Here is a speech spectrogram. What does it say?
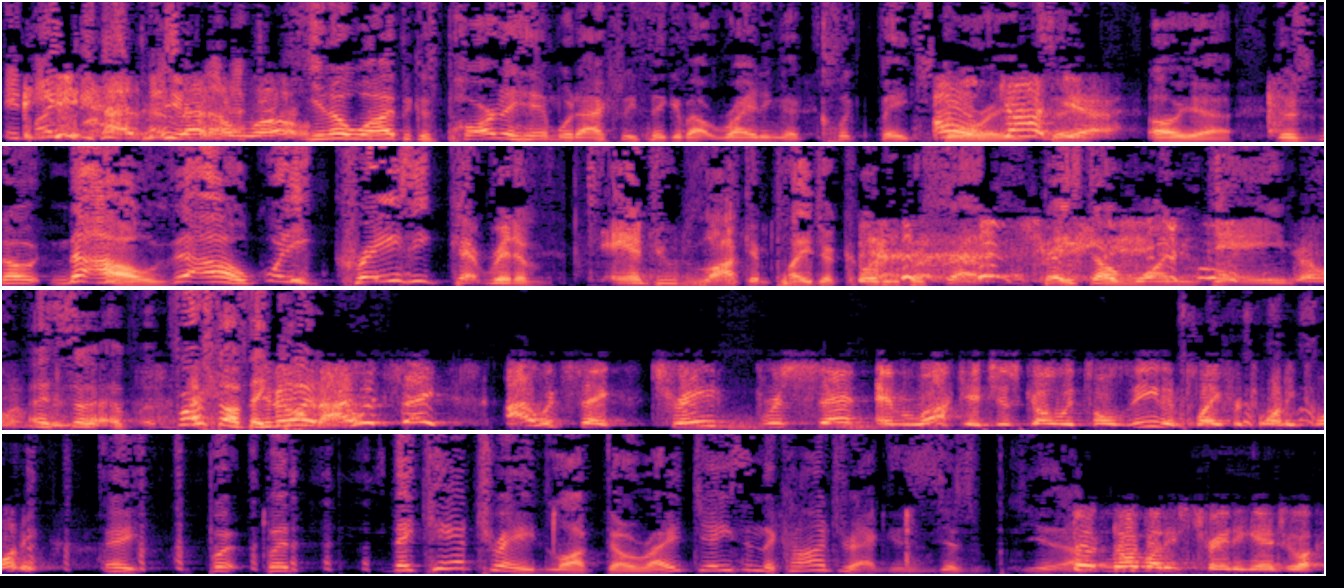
it might he be had, his he had one. hello. You know why? Because part of him would actually think about writing a clickbait Oh, story. and God, say, yeah. Oh yeah. There's no, no, no. What are you crazy? Get rid of Andrew Luck and play Jacoby Brissett based on one game. It's a, uh, first off, they You know what I would say? I would say trade Brissett and Luck and just go with Tolzien and play for 2020. Hey, but but they can't trade Luck though, right? Jason, the contract is just you know. No- Nobody's trading Andrew Luck.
